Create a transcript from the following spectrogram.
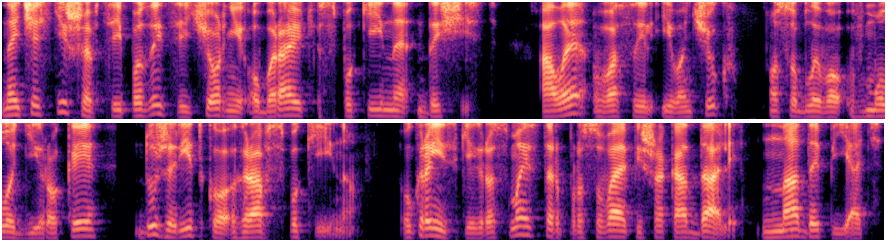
Найчастіше в цій позиції чорні обирають спокійне d6. Але Василь Іванчук, особливо в молоді роки, дуже рідко грав спокійно. Український гросмейстер просуває пішака далі на d5,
